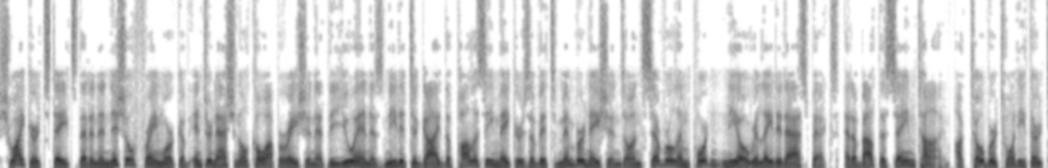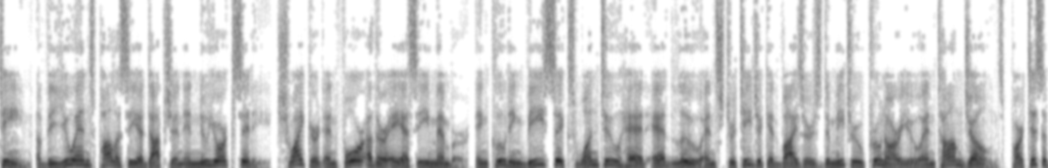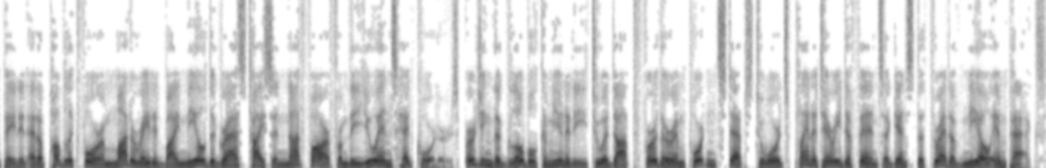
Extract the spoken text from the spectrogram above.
Schweickart states that an initial framework of international cooperation at the UN is needed to guide the policy makers of its member nations on several important NEO-related aspects. At about the same time, October 2013, of the UN's policy adoption in New York City, Schweickart and four other ASE member, including B612 head Ed Lu and strategic advisors Dumitru Prunariu and Tom Jones, participated at a public forum moderated by Neil deGrasse Tyson not far from the UN's headquarters, urging the global community to adopt further important steps towards planetary defense against the threat of NEO impacts.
